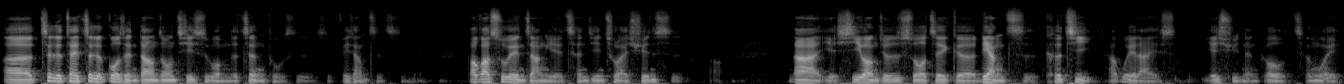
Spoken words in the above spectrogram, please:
呃，这个在这个过程当中，其实我们的政府是是非常支持的，包括苏院长也曾经出来宣誓嘛啊，那也希望就是说，这个量子科技它未来是也许能够成为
